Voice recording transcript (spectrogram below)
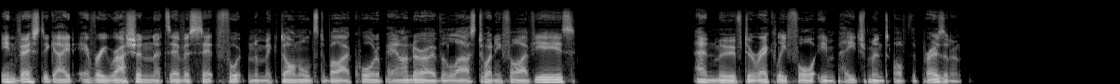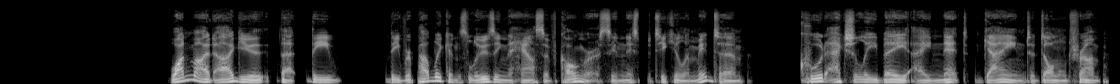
investigate every Russian that's ever set foot in a McDonald's to buy a quarter pounder over the last 25 years, and move directly for impeachment of the president? One might argue that the the Republicans losing the House of Congress in this particular midterm could actually be a net gain to Donald Trump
